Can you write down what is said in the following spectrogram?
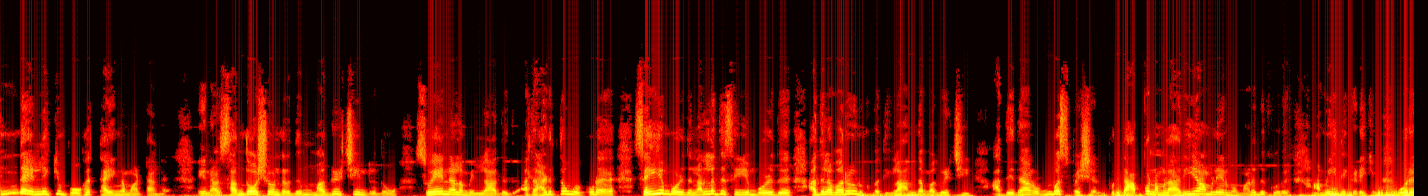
எந்த எல்லைக்கும் போக தயங்க மாட்டாங்க. ஏன்னா சந்தோஷன்றதும் மகிழ்ச்சின்றதும் சுயநலம் இல்லாதது. அது அடுத்தவங்க கூட செய்யும் பொழுது நல்லது செய்யும் பொழுது அதுல வரும் இருக்கு பாத்தீங்களா? அந்த மகிழ்ச்சி. அதுதான் ரொம்ப ஸ்பெஷல் புரியுதா? அப்போ நம்மளை அறிய தெரியாமலே நம்ம மனதுக்கு ஒரு அமைதி கிடைக்கும். ஒரு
